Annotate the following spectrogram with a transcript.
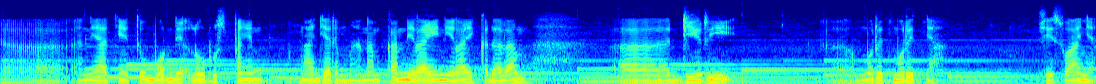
eh, niatnya itu murni lurus pengen ngajar menanamkan nilai-nilai ke dalam uh, diri uh, murid-muridnya siswanya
